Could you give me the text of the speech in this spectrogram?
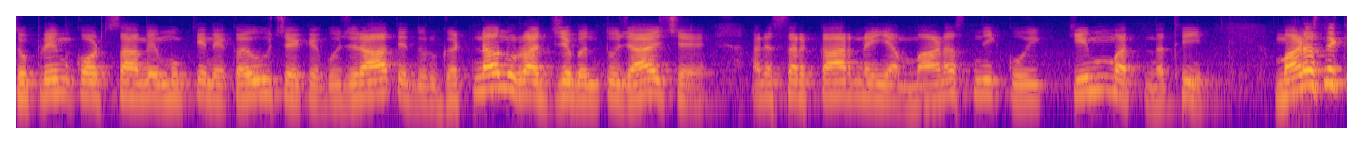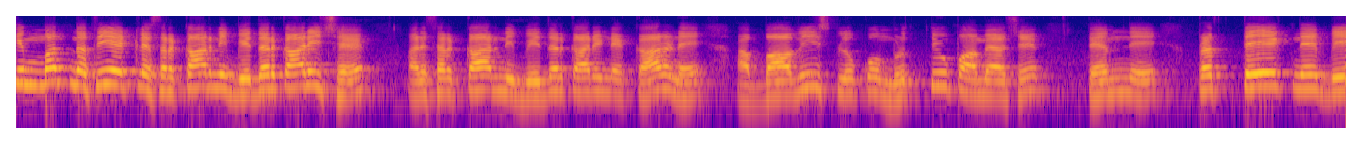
સુપ્રીમ કોર્ટ સામે મૂકીને કહ્યું છે કે ગુજરાત એ દુર્ઘટનાનું રાજ્ય બનતું જાય છે અને સરકારને અહીંયા માણસની કોઈ કિંમત નથી. માણસની કિંમત નથી એટલે સરકારની બેદરકારી છે અને સરકારની બેદરકારીને કારણે આ બાવીસ લોકો મૃત્યુ પામ્યા છે. તેમને પ્રત્યેકને બે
